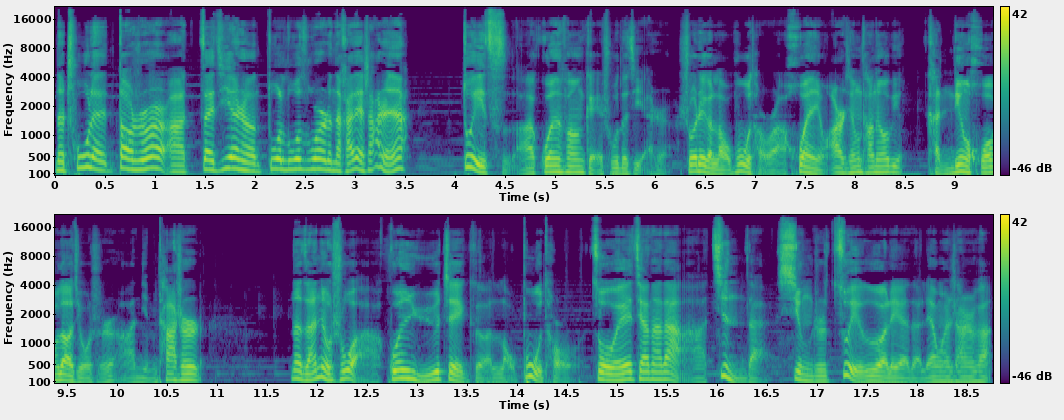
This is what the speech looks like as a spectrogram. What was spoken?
那出来到时候啊，在街上多啰嗦的，那还得杀人啊。对此啊，官方给出的解释说，这个老布头啊患有二型糖尿病，肯定活不到九十啊。你们踏实的。那咱就说啊，关于这个老布头，作为加拿大啊近代性质最恶劣的连环杀人犯，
